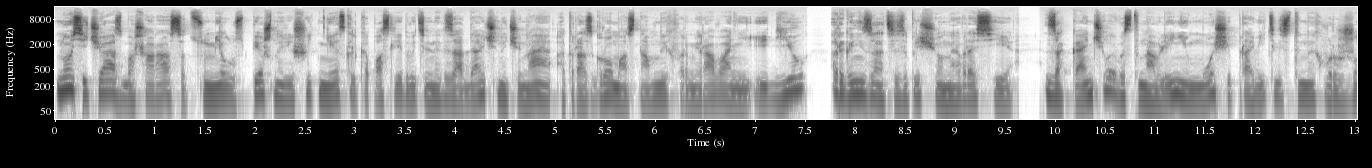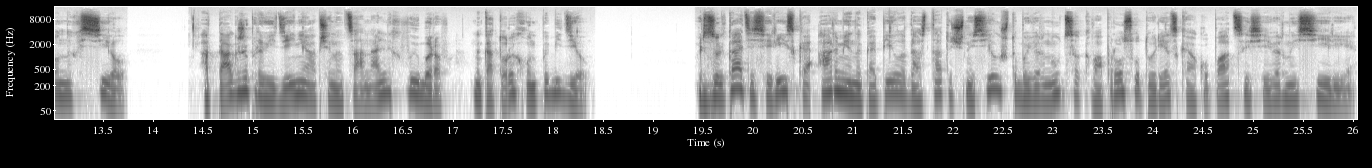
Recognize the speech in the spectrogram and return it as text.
но сейчас Башар Асад сумел успешно решить несколько последовательных задач, начиная от разгрома основных формирований ИГИЛ, организации, запрещенная в России, заканчивая восстановлением мощи правительственных вооруженных сил, а также проведение общенациональных выборов, на которых он победил. В результате сирийская армия накопила достаточно сил, чтобы вернуться к вопросу турецкой оккупации Северной Сирии.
